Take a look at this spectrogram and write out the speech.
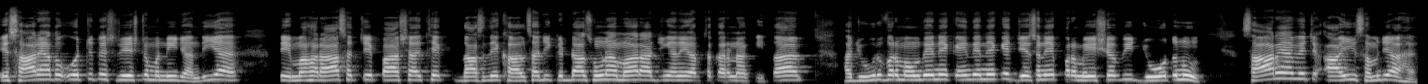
ਇਹ ਸਾਰਿਆਂ ਤੋਂ ਉੱਚ ਤੇ ਸ੍ਰੇਸ਼ਟ ਮੰਨੀ ਜਾਂਦੀ ਹੈ। ਤੇ ਮਹਾਰਾਜ ਸੱਚੇ ਪਾਤਸ਼ਾਹ ਇੱਥੇ ਦੱਸਦੇ ਖਾਲਸਾ ਜੀ ਕਿੱਡਾ ਸੋਹਣਾ ਮਹਾਰਾਜ ਜੀਆਂ ਨੇ ਅਰਥ ਕਰਨਾ ਕੀਤਾ। ਹਜੂਰ ਫਰਮਾਉਂਦੇ ਨੇ, ਕਹਿੰਦੇ ਨੇ ਕਿ ਜਿਸ ਨੇ ਪਰਮੇਸ਼ਰ ਦੀ ਜੋਤ ਨੂੰ ਸਾਰਿਆਂ ਵਿੱਚ ਆਈ ਸਮਝਿਆ ਹੈ,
